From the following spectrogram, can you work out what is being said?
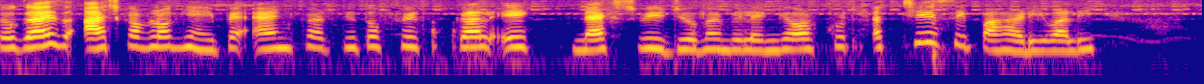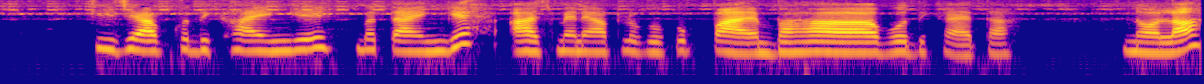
तो गाइज़ आज का ब्लॉग यहीं पे एंड करती हूँ। तो फिर कल एक नेक्स्ट वीडियो में मिलेंगे और कुछ अच्छी सी पहाड़ी वाली चीज़ें आपको दिखाएँगे, बताएँगे। आज मैंने आप लोगों को वो दिखाया था, नौला,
